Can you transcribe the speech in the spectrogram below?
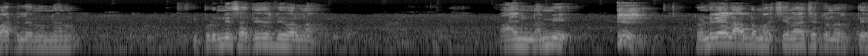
పార్టీలోనే ఉన్నాను. ఇప్పుడున్న సతీష్ రెడ్డి వలన ఆయన నమ్మి రెండు వేల ఆరులో మా చీనా చెట్టు నరికితే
